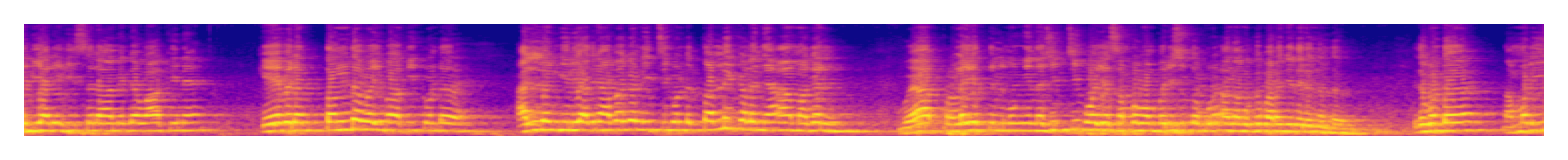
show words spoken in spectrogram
നബി അലഹിസ്സലാമിന്റെ വാക്കിനെ കേവലം തന്ത വൈവാക്കിക്കൊണ്ട് അല്ലെങ്കിൽ അതിനെ അവഗണിച്ചുകൊണ്ട് തള്ളിക്കളഞ്ഞ ആ മകൻ പ്രളയത്തിൽ മുങ്ങി നശിച്ചു പോയ സംഭവം പരിശുദ്ധ ഖുർആൻ നമുക്ക് പറഞ്ഞു തരുന്നുണ്ട്. ഇതുകൊണ്ട് നമ്മൾ ഈ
